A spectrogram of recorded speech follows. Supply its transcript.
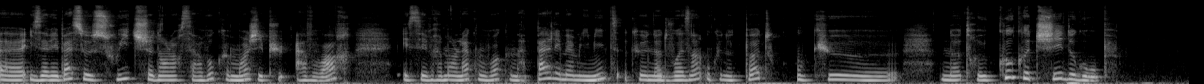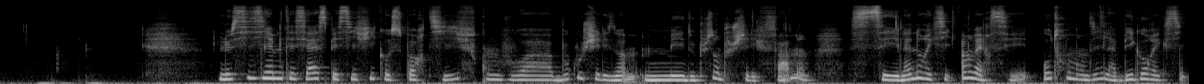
Euh, ils n'avaient pas ce switch dans leur cerveau que moi j'ai pu avoir. Et c'est vraiment là qu'on voit qu'on n'a pas les mêmes limites que notre voisin ou que notre pote ou que notre co-coaché de groupe. Le sixième TCA spécifique aux sportifs, qu'on voit beaucoup chez les hommes, mais de plus en plus chez les femmes, c'est l'anorexie inversée, autrement dit la bigorexie.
